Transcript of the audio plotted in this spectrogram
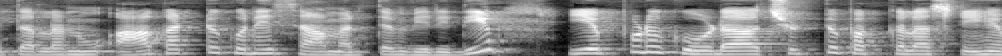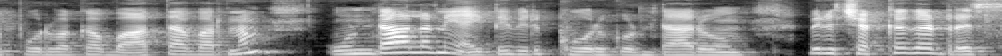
ఇతరులను ఆకట్టుకునే సామర్థ్యం వీరిది. ఎప్పుడు కూడా చుట్టుపక్కల స్నేహపూర్వక వాతావరణం ఉండాలని అయితే వీరు కోరుకుంటారు. వీరు చక్కగా డ్రెస్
